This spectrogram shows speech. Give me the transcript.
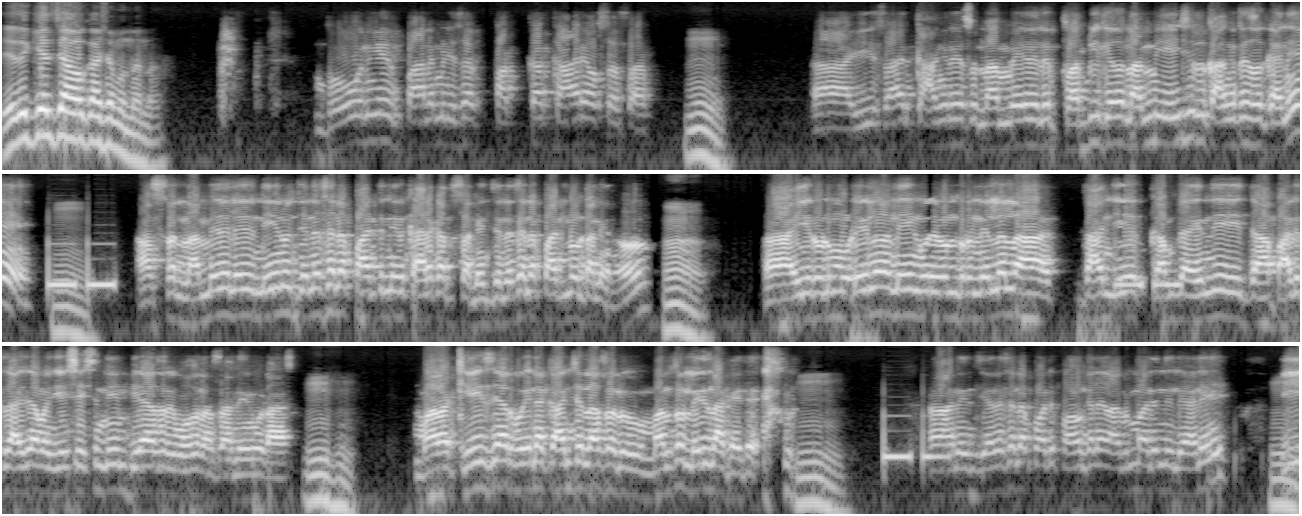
ఎదుగు గెలిచే అవకాశం ఉందన్న? భువనగిరి పార్లమెంట్ సార్ పక్క కారే వస్తుంది సార్ ఈసారి కాంగ్రెస్ నమ్మేది లేదు. పబ్లిక్ ఏదో నమ్మి వేసారు కాంగ్రెస్ కానీ అసలు నమ్మేది లేదు. నేను జనసేన పార్టీ నేను కార్యకర్త సార్. నేను జనసేన పార్టీలో ఉంటాను నేను. ఈ రెండు మూడేళ్ళు నేను రెండు రెండు నెలల దాని కంప్లీట్ అయింది. ఆ పార్టీ రాజీనామా చేసేసి నేను బీఆర్ఎస్ పోతున్నా సార్ నేను కూడా. మన కేసీఆర్ పోయిన కాంచెలు అసలు మనతో లేదు నాకైతే. నేను జనసేన పార్టీ పవన్ కళ్యాణ్ అభిమానిని కానీ ఈ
